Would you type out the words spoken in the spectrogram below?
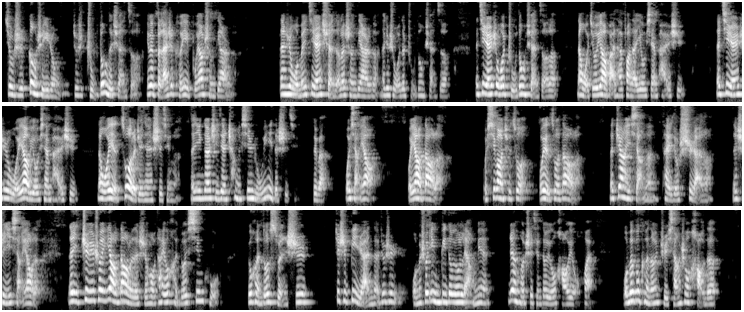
就是更是一种就是主动的选择，因为本来是可以不要生第二个，但是我们既然选择了生第二个，那就是我的主动选择。那既然是我主动选择了，那我就要把它放在优先排序。那既然是我要优先排序，那我也做了这件事情了，那应该是一件称心如意的事情，对吧？我想要。我要到了，我希望去做，我也做到了。那这样一想呢，他也就释然了。那是你想要的。那至于说要到了的时候，他有很多辛苦，有很多损失，这是必然的。就是我们说硬币都有两面，任何事情都有好有坏。我们不可能只享受好的，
